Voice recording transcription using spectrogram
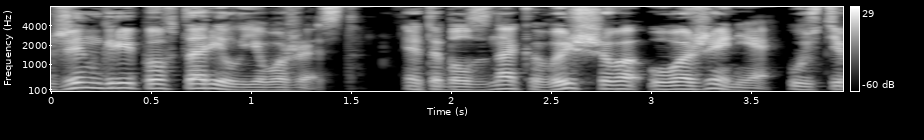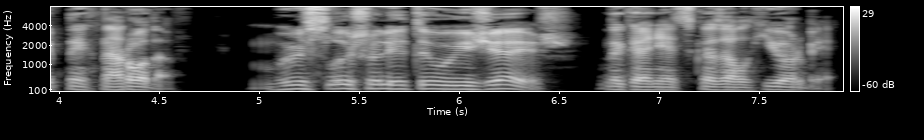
Джингри повторил его жест. Это был знак высшего уважения у степных народов. «Мы слышали, ты уезжаешь», — наконец сказал Хьорби.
